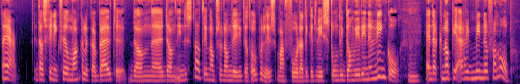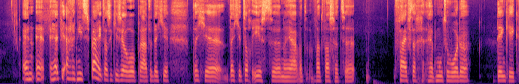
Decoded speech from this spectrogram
Nou ja, dat vind ik veel makkelijker buiten dan, uh, dan in de stad. In Amsterdam deed ik dat ook wel eens. Maar voordat ik het wist, stond ik dan weer in een winkel. Hmm. En daar knap je eigenlijk minder van op. En eh, heb je eigenlijk niet spijt, als ik je zo hoor praten... dat je, dat je, dat je toch eerst, uh, nou ja, wat, wat was het... Uh, 50 hebt moeten worden, denk ik...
